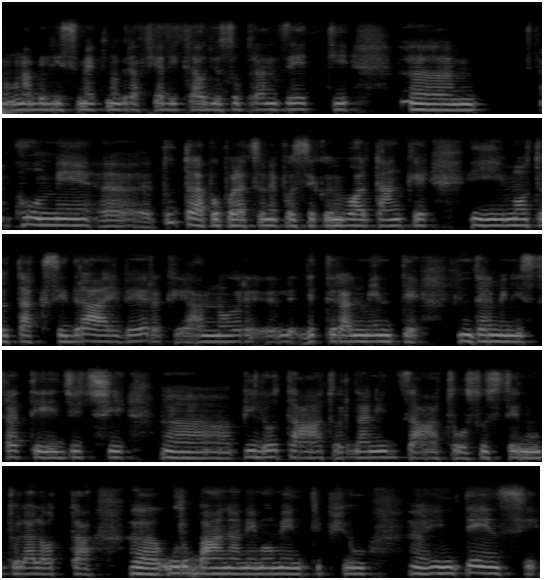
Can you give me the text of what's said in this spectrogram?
una bellissima etnografia di Claudio Sopranzetti ehm, come eh, tutta la popolazione fosse coinvolta, anche i mototaxi driver che hanno re- letteralmente in termini strategici eh, pilotato, organizzato, sostenuto la lotta eh, urbana nei momenti più eh, intensi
